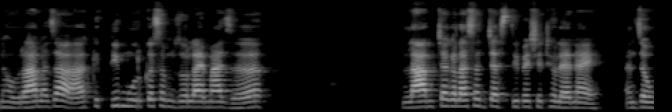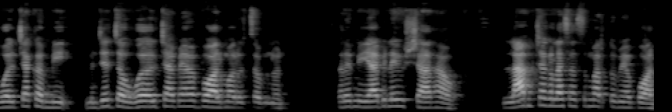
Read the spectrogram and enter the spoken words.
नवरा माझा किती मूर्ख समजवलाय माझ. लांबच्या ग्लासात जास्ती पैसे ठेवल्या नाही आणि जवळच्या कमी म्हणजे जवळच्या मी बॉल मारूचा म्हणून. अरे मी या बिला हुशार हाव. लांबच्या ग्लासाचं मारतो मी बॉल.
